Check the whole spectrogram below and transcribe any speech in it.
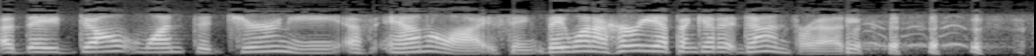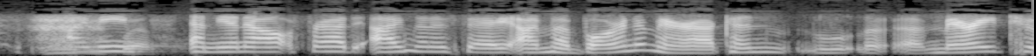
uh, they don't want the journey of analyzing. They want to hurry up and get it done, Fred. I mean, Well- and you know, Fred, I'm going to say I'm a born American, l- uh, married to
